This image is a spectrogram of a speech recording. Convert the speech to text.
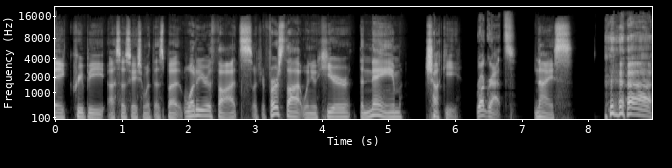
a creepy association with this. But what are your thoughts? What's your first thought when you hear the name Chucky? Rugrats. Nice. I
